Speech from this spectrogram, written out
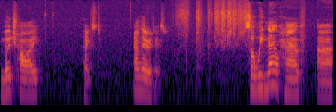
merge high, paste. And there it is. So we now have uh,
